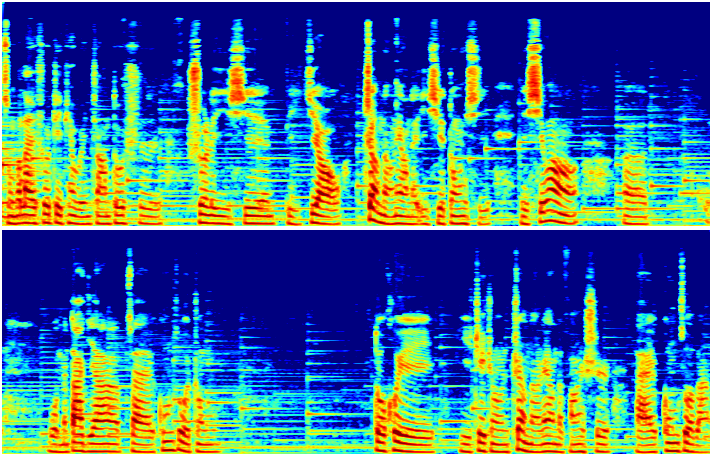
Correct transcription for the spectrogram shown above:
总的来说，这篇文章都是说了一些比较正能量的一些东西。也希望，呃，我们大家在工作中都会以这种正能量的方式来工作吧。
